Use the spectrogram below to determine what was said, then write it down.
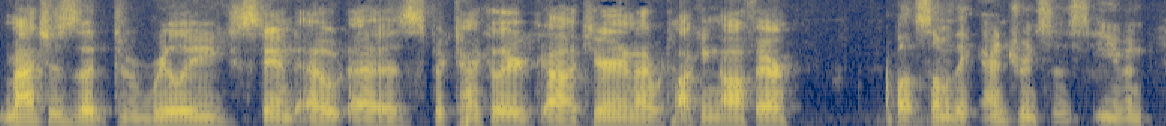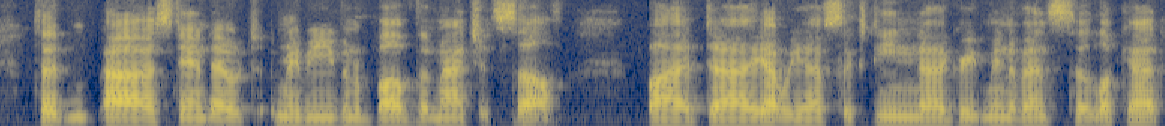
matches that really stand out as spectacular. Uh, Kieran and I were talking off air about some of the entrances, even that uh, stand out, maybe even above the match itself. But uh, yeah, we have 16 uh, great main events to look at.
